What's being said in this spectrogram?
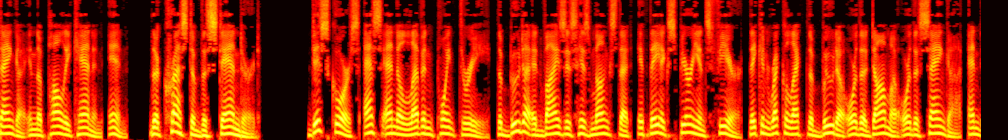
Sangha in the Pali Canon, in The Crest of the Standard. Discourse SN 11.3, the Buddha advises his monks that, if they experience fear, they can recollect the Buddha or the Dhamma or the Sangha, and,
